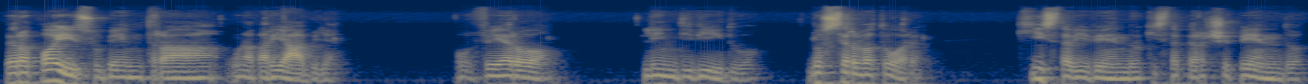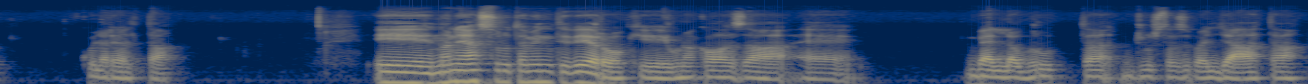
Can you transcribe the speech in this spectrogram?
però poi subentra una variabile, ovvero l'individuo, l'osservatore, chi sta vivendo, chi sta percependo quella realtà. E non è assolutamente vero che una cosa è bella o brutta, giusta o sbagliata,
